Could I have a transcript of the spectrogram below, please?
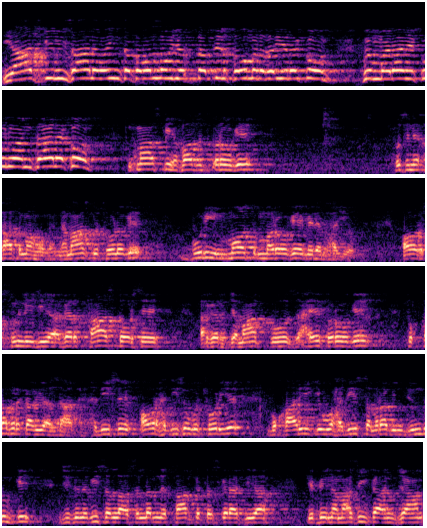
یہ آج کی مثال ہے وہیں تطول یس تبدیل قوم غیر رقم تم مرا کنو امتار نماز کی حفاظت کرو گے اس نے خاتمہ ہوگا۔ نماز کو چھوڑو گے بری موت مرو گے میرے بھائیوں۔ اور سن لیجیے، اگر خاص طور سے اگر جماعت کو ظاہر کرو گے تو قبر کا بھی عذاب ہے۔ حدیثیں اور حدیثوں کو چھوڑیے۔ بخاری کی وہ حدیث سمرہ بن جندب کی، جس نبی صلی اللہ علیہ وسلم نے خواب کا تذکرہ کیا کہ بے نمازی کا انجام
